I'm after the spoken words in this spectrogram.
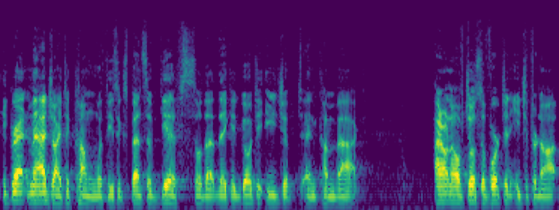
He granted Magi to come with these expensive gifts so that they could go to Egypt and come back. I don't know if Joseph worked in Egypt or not.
